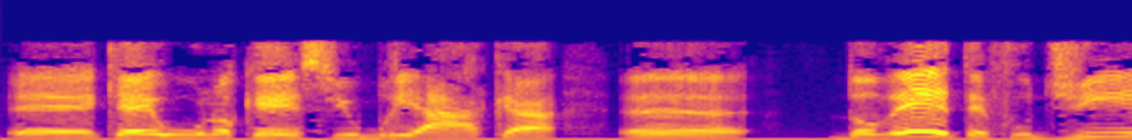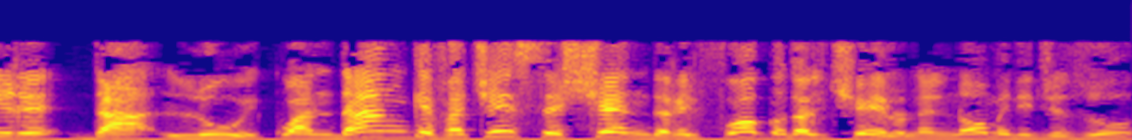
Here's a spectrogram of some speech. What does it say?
eh, che è uno che si ubriaca, eh, dovete fuggire da lui. Quando anche facesse scendere il fuoco dal cielo nel nome di Gesù,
